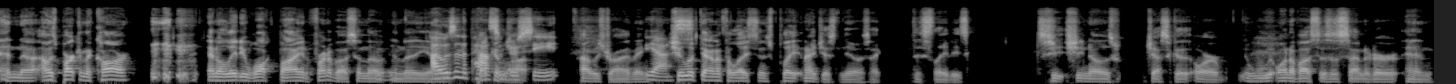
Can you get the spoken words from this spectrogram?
And uh, I was parking the car, and a lady walked by in front of us in the in hmm the I um, was in the passenger seat. I was driving. Yeah. She looked down at the license plate, and I just knew. I was like, "This lady's she she knows Jessica or w- one of us is a senator, and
